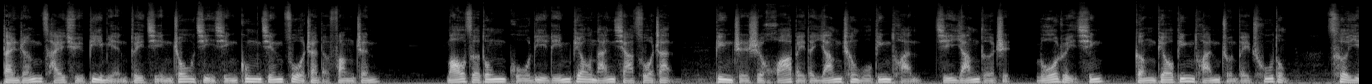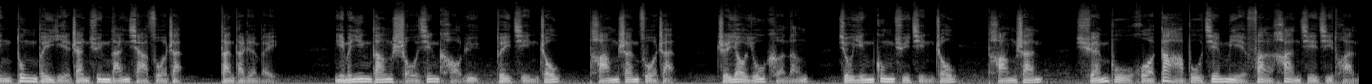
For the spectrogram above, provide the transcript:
但仍采取避免对锦州进行攻坚作战的方针。毛泽东鼓励林彪南下作战，并指示华北的杨成武兵团及杨得志、罗瑞卿、耿彪兵团准备出动，策应东北野战军南下作战。但他认为，你们应当首先考虑对锦州、唐山作战，只要有可能，就应攻取锦州、唐山，全部或大部歼灭犯汉奸集团，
